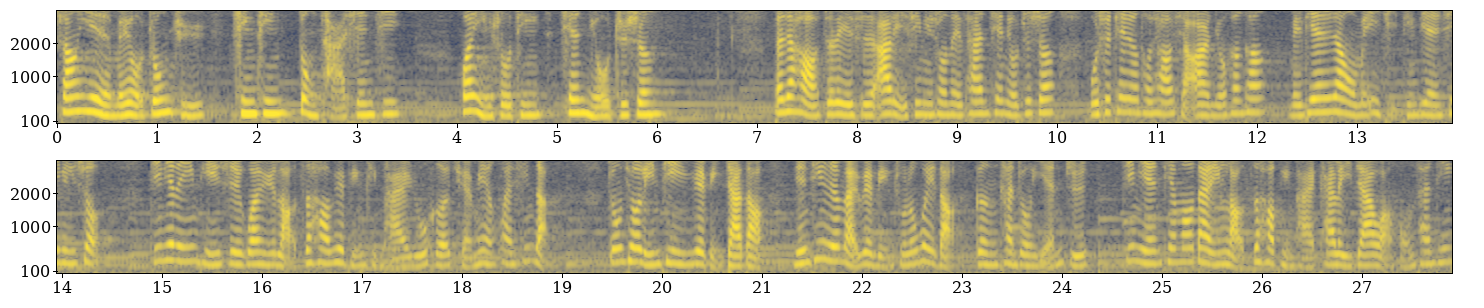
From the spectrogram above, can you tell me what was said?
商业没有终局，倾听洞察先机。欢迎收听千牛之声。大家好，这里是阿里新零售内参千牛之声，我是千牛头条小二牛康康。每天让我们一起听见新零售。今天的音频是关于老字号月饼品牌如何全面换新的。中秋临近，月饼驾到，年轻人买月饼除了味道，更看重颜值。今年，天猫带领老字号品牌开了一家网红餐厅，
